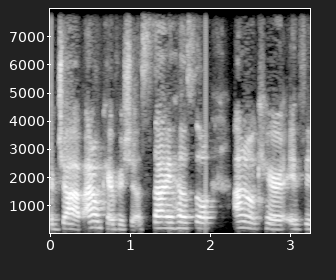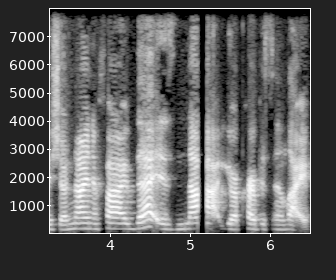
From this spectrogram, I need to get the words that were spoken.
a job. I don't care if it's your side hustle. I don't care if it's your nine to five. That is not your purpose in life.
